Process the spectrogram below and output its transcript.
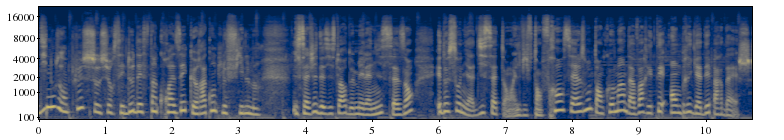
Dis-nous en plus sur ces deux destins croisés que raconte le film. Il s'agit des histoires de Mélanie, 16 ans, et de Sonia, 17 ans. Elles vivent en France et elles ont en commun d'avoir été embrigadées par Daesh.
